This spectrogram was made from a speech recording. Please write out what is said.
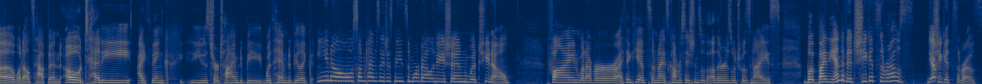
uh, what else happened? Oh, Teddy, I think, used her time to be with him to be like, you know, sometimes I just need some more validation, which, you know, fine, whatever. I think he had some nice conversations with others, which was nice. But by the end of it, she gets the rose. Yep. She gets the rose.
